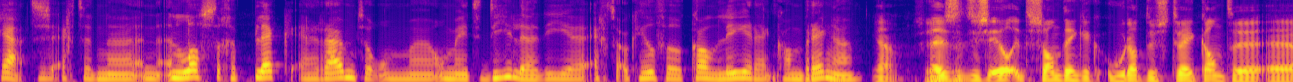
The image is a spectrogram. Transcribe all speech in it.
ja, het is echt een, eh, een, een lastige plek en ruimte om, eh, om mee te dealen. Die je echt ook heel veel kan leren en kan brengen. Ja. Nee, dus het is heel interessant, denk ik, hoe dat dus twee kanten eh,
